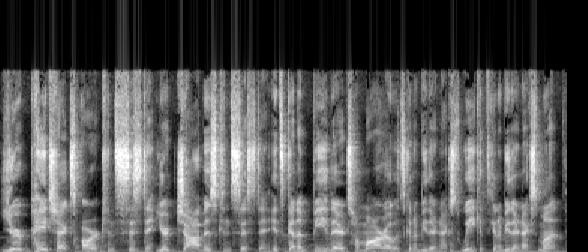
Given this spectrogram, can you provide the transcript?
Your paychecks are consistent. Your job is consistent. It's gonna be there tomorrow. It's gonna be there next week. It's gonna be there next month.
